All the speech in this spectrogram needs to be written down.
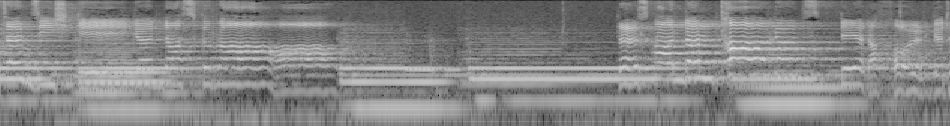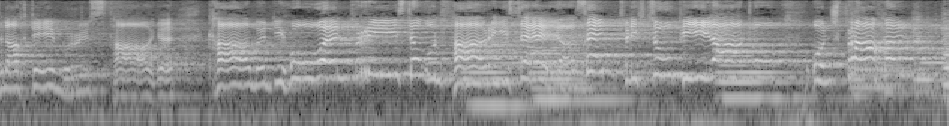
satzten sich gegen das Grab des andern Tages, der da folget nach dem Rüsttage, kamen die hohen Priester und Pharisäer sämtlich zu Pilato und sprachen,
